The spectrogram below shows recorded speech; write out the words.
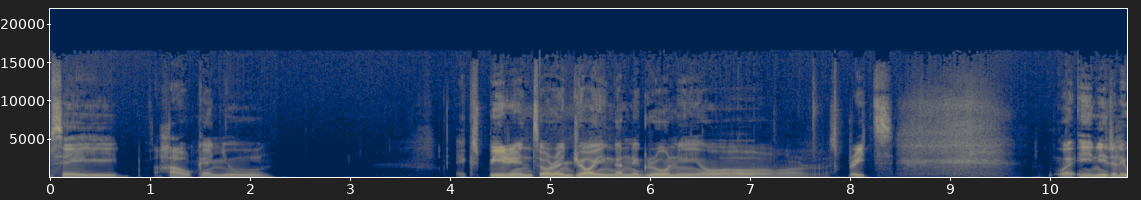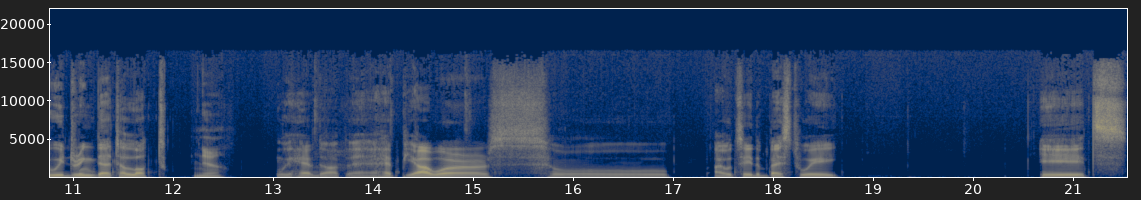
say how can you experience or enjoying a Negroni or a spritz. Well, in Italy we drink that a lot. yeah We have the uh, happy hours. So I would say the best way it's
